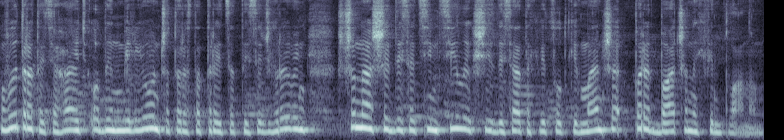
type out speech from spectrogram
Витрати сягають 1 мільйон 430 тисяч гривень, що на 67,6% менше передбачених фінпланом.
